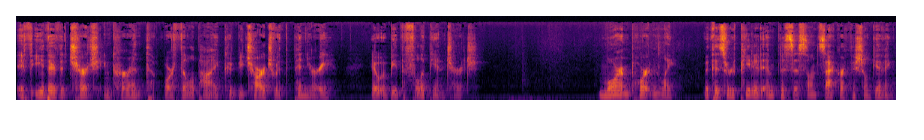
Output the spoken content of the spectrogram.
If either the church in Corinth or Philippi could be charged with penury, it would be the Philippian church. More importantly, with his repeated emphasis on sacrificial giving,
